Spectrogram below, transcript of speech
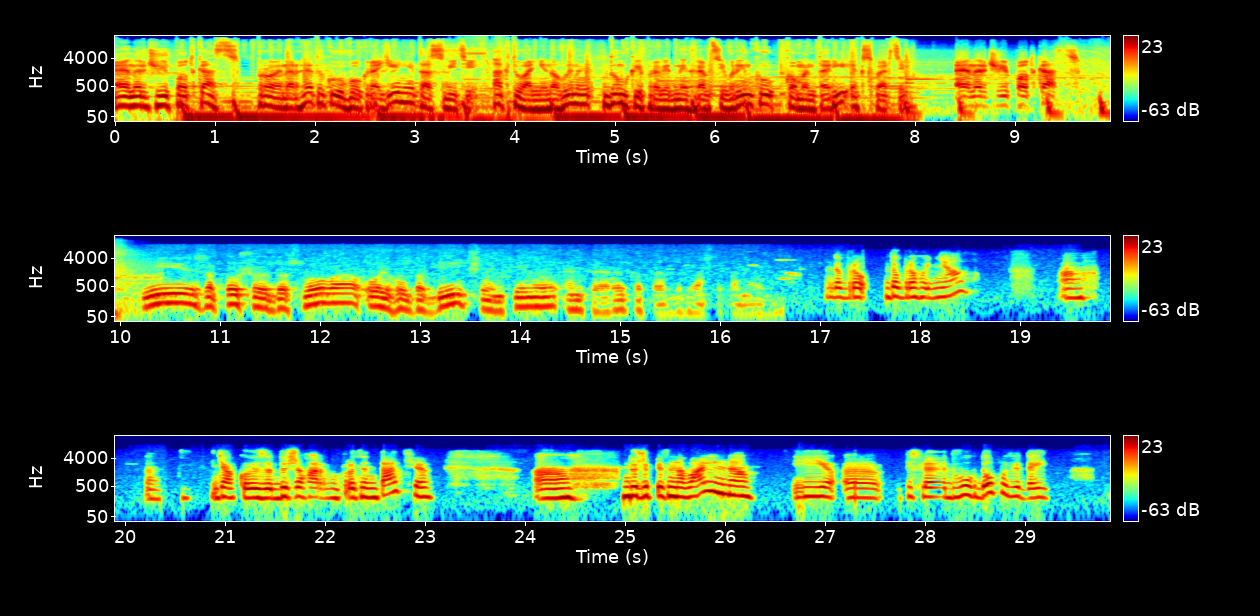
Energy Podcasts про енергетику в Україні та світі. Актуальні новини, думки провідних гравців ринку, коментарі експертів. Energy Podcasts. І запрошую до слова Ольгу Бабій, членкиню НКРКП. Будь ласка, пані Ольга. Добро, доброго дня. А, е, Дякую за дуже гарну презентацію. А, Дуже пізнавальна. І е, після двох доповідей,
